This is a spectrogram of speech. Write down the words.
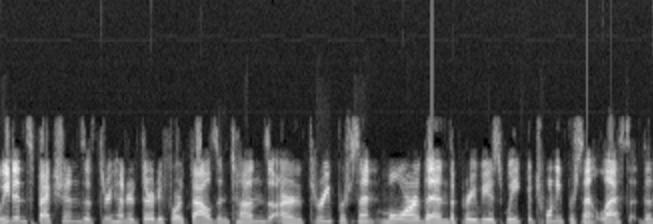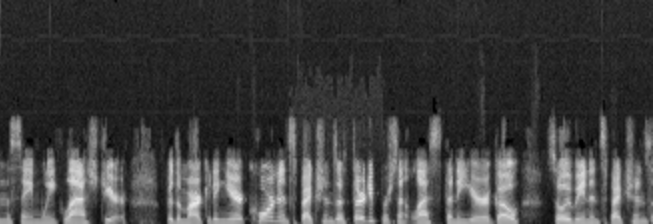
Wheat inspections of 334,000 tons are 3% more than the previous week, but 20% less than the same week last year. For the marketing year, corn inspections are 30% less than a year ago, soybean inspections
